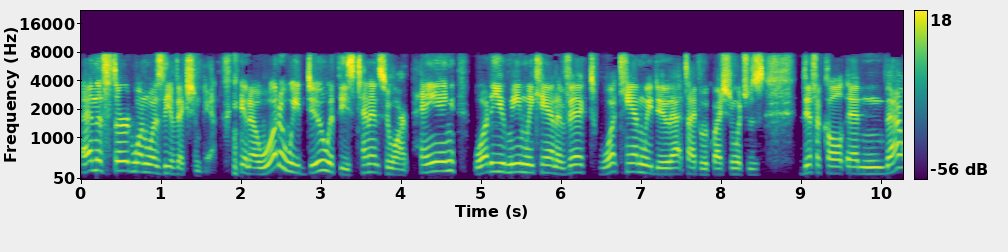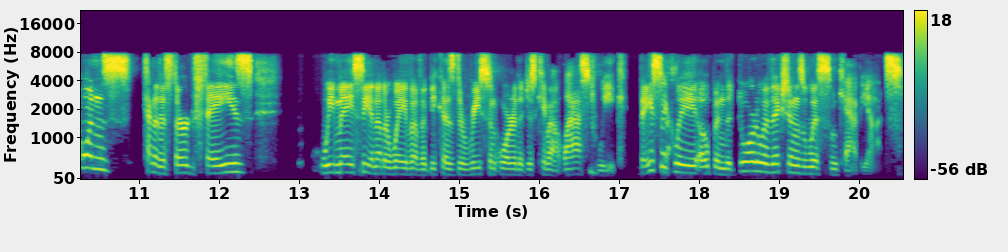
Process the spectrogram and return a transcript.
And the third one was the eviction ban. You know, what do we do with these tenants who aren't paying? What do you mean we can't evict? What can we do? That type of a question, which was difficult. And that one's kind of the third phase we may see another wave of it because the recent order that just came out last week basically opened the door to evictions with some caveats.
